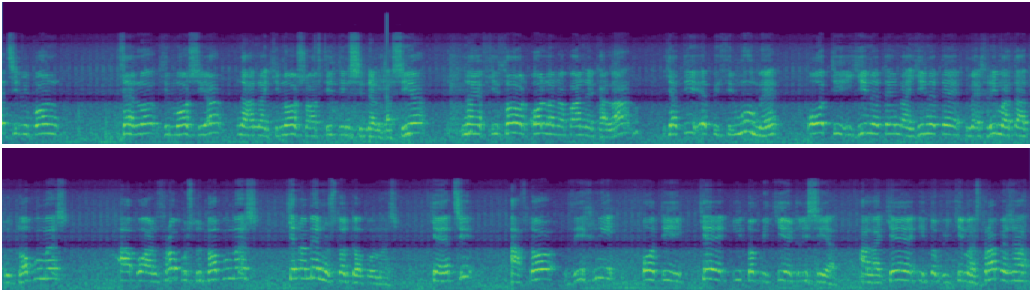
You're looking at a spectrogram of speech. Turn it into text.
Έτσι λοιπόν θέλω δημόσια να ανακοινώσω αυτή την συνεργασία, να ευχηθώ όλα να πάνε καλά, γιατί επιθυμούμε ό,τι γίνεται να γίνεται με χρήματα του τόπου μας, από ανθρώπους του τόπου μας και να μένουν στον τόπο μας. Και έτσι αυτό δείχνει ότι και η τοπική εκκλησία αλλά και η τοπική μας τράπεζα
